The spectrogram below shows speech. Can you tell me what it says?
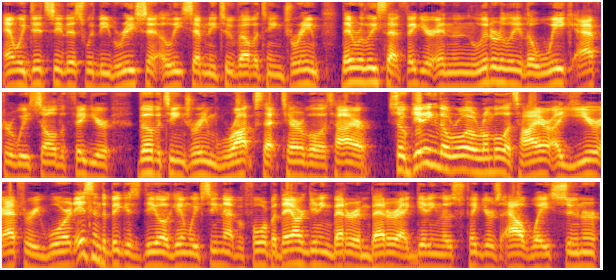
And we did see this with the recent Elite 72 Velveteen Dream. They released that figure, and then literally the week after we saw the figure, Velveteen Dream rocks that terrible attire. So getting the Royal Rumble attire a year after he wore it isn't the biggest deal. Again, we've seen that before, but they are getting better and better at getting those figures out way sooner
